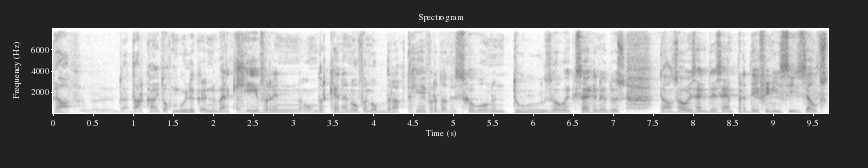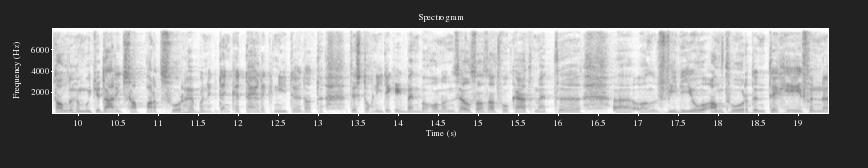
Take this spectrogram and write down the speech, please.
Ja, daar kan je toch moeilijk een werkgever in onderkennen of een opdrachtgever. Dat is gewoon een tool, zou ik zeggen. Dus dan zou je zeggen, die zijn per definitie zelfstandigen. Moet je daar iets aparts voor hebben? Ik denk het eigenlijk niet. Hè. Dat, het is toch niet, ik, ben begonnen zelfs als advocaat met uh, video-antwoorden te geven. Uh,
